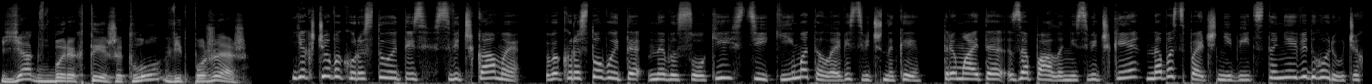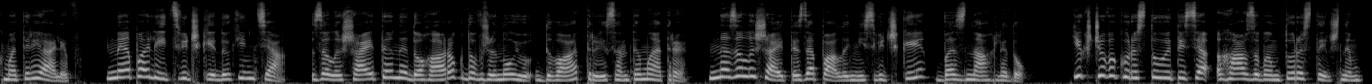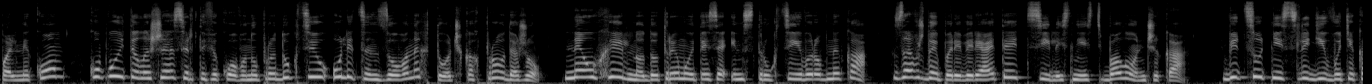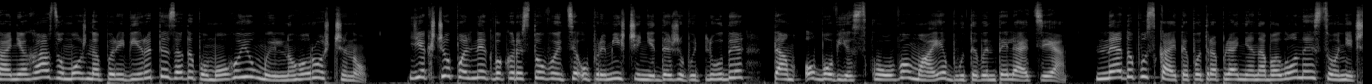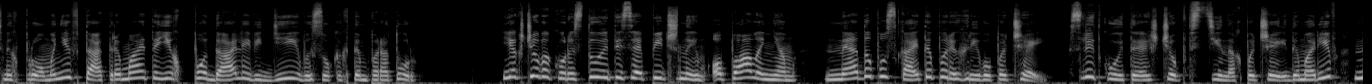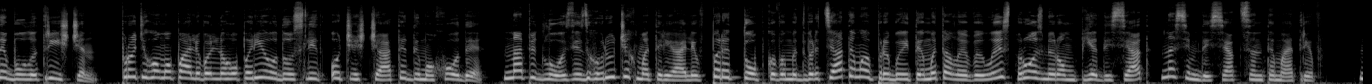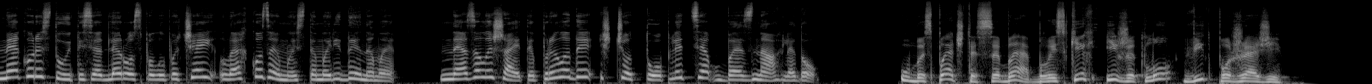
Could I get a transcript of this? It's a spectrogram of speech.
Як вберегти житло від пожеж? Якщо ви користуєтесь свічками, використовуйте невисокі стійкі металеві свічники. Тримайте запалені свічки на безпечній відстані від горючих матеріалів. Не паліть свічки до кінця. Залишайте недогарок довжиною 2-3 см. Не залишайте запалені свічки без нагляду. Якщо ви користуєтеся газовим туристичним пальником, купуйте лише сертифіковану продукцію у ліцензованих точках продажу. Неухильно дотримуйтеся інструкції виробника. Завжди перевіряйте цілісність балончика. Відсутність слідів витікання газу можна перевірити за допомогою мильного розчину. Якщо пальник використовується у приміщенні, де живуть люди, там обов'язково має бути вентиляція. Не допускайте потрапляння на балони сонячних променів та тримайте їх подалі від дії високих температур. Якщо ви користуєтеся пічним опаленням, не допускайте перегріву печей. Слідкуйте, щоб в стінах печей і димарів не було тріщин. Протягом опалювального періоду слід очищати димоходи. На підлозі з горючих матеріалів перед топковими дверцятами прибийте металевий лист розміром 50 на 70 сантиметрів. Не користуйтеся для розпалу печей легкозаймистими рідинами. Не залишайте прилади, що топляться без нагляду. Убезпечте себе, близьких і житло від пожежі.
